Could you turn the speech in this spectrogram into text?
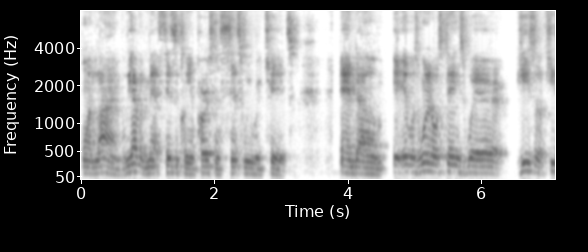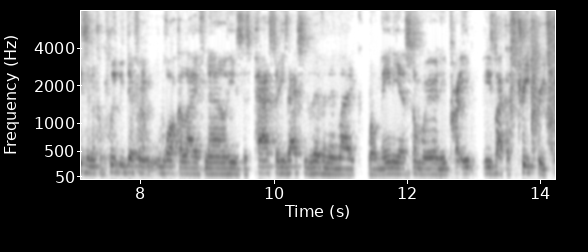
online. We haven't met physically in person since we were kids. And um, it, it was one of those things where he's a he's in a completely different walk of life now. He's this pastor. He's actually living in like Romania somewhere, and he pray, he's like a street preacher.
